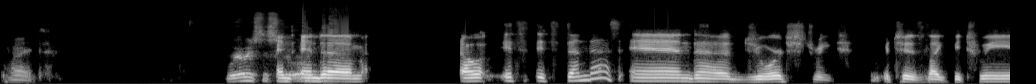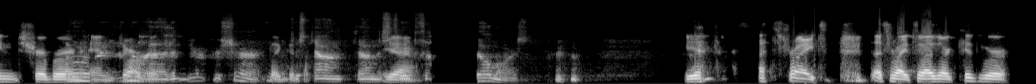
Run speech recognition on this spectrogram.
Right. Where was the school? And and um, oh, it's it's Dundas and uh, George Street which is like between Sherbourne oh, and Jarvis. Yeah, for sure. Like yeah, just down down the street yeah. from Filmore's. yeah, that's right. That's right. So as our kids were,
